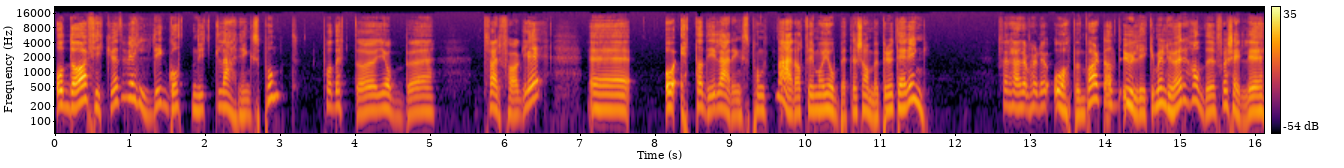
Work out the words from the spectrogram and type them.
Og da fikk vi et veldig godt nytt læringspunkt på dette å jobbe tverrfaglig. Eh, og et av de læringspunktene er at vi må jobbe etter samme prioritering. For her var det åpenbart at ulike miljøer hadde forskjellige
